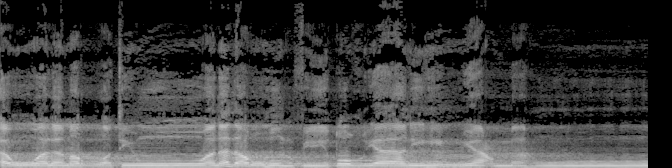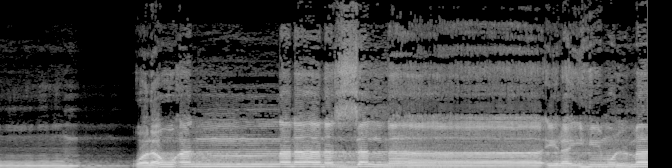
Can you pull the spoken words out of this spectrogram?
أول مرة ونذرهم في طغيانهم يعمهون. ولو أننا نزلنا إليهم الملائكة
